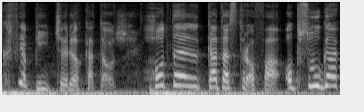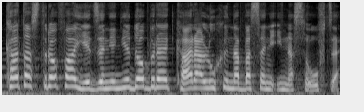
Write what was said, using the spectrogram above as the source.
krwiopijczy lokatorzy. Hotel katastrofa, obsługa katastrofa, jedzenie niedobre, karaluchy na basenie i na stołówce.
